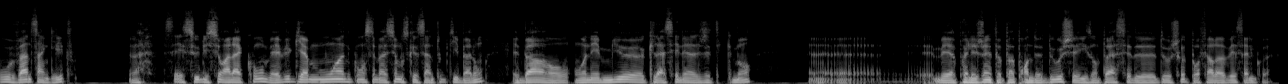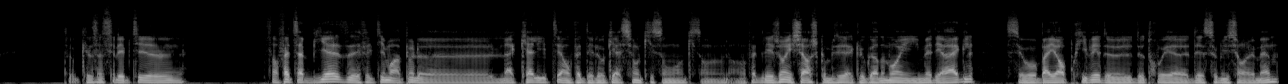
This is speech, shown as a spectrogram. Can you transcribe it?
ou 25 litres. C'est une solution à la con, mais vu qu'il y a moins de consommation parce que c'est un tout petit ballon, eh ben, on, est mieux classé énergétiquement euh, mais après, les gens, ils peuvent pas prendre de douche et ils n'ont pas assez d'eau chaude pour faire leur vaisselle, quoi. Donc ça, c'est les petits... Euh, en fait, ça biaise effectivement un peu la qualité en fait des locations qui sont. En fait, les gens ils cherchent, comme je dis, avec le gouvernement, il met des règles. C'est aux bailleurs privés de, trouver euh, des solutions eux-mêmes.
